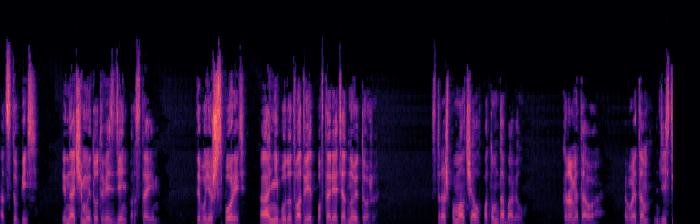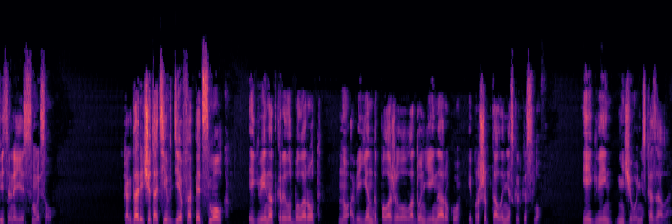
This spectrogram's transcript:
Отступись, иначе мы тут весь день простоим. Ты будешь спорить, а они будут в ответ повторять одно и то же. Страж помолчал, потом добавил. Кроме того, в этом действительно есть смысл. Когда речитатив дев опять смолк, Эгвейн открыла было рот, но Авиенда положила ладонь ей на руку и прошептала несколько слов. И ничего не сказала.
